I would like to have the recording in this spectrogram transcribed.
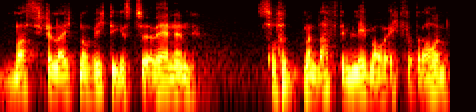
was vielleicht noch wichtig ist zu erwähnen, so, man darf dem Leben auch echt vertrauen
